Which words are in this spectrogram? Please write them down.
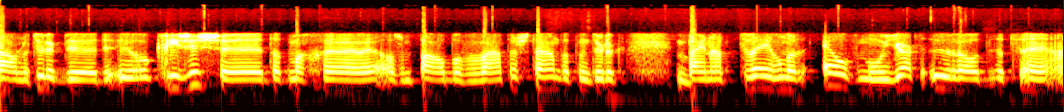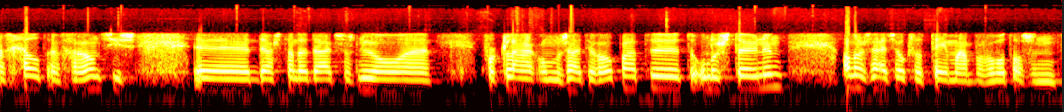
Nou, natuurlijk de, de eurocrisis. Uh, dat mag uh, als een paal boven water staan. Dat natuurlijk bijna 211 miljard euro dat, uh, aan geld en garanties... daar staan de Duitsers nu al voor klaar om Zuid-Europa te, te, ondersteunen. Anderzijds ook zo'n thema bijvoorbeeld als een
